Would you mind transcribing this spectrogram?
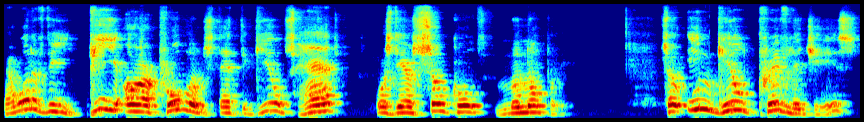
Now, one of the PR problems that the guilds had was their so called monopoly. So, in guild privileges,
